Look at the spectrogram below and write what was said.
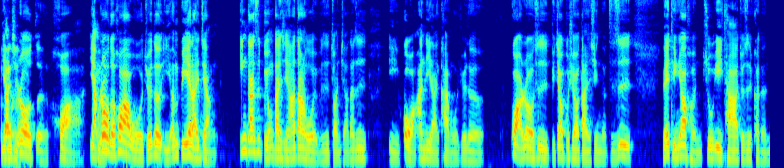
养肉的话，养肉的话，我觉得以 NBA 来讲，应该是不用担心啊。当然，我也不是专家，但是以过往案例来看，我觉得挂肉是比较不需要担心的。只是雷霆要很注意他，就是可能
